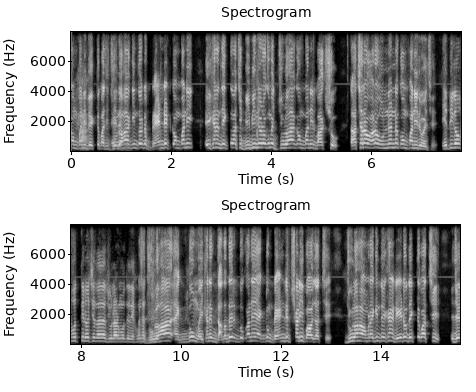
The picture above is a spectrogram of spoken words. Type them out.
কোম্পানি হ্যাঁ। দেখতে পাচ্ছি। জুলাহা কিন্তু একটা ব্র্যান্ডেড কোম্পানি এইখানে দেখতে পাচ্ছি বিভিন্ন রকমের জুলাহা কোম্পানির বাক্স। তাছাড়াও আরও অন্যান্য কোম্পানি রয়েছে। এদিকেও ভর্তি রয়েছে দাদা জুলার মধ্যে দেখুন। আচ্ছা জুলাহা একদম এখানে দাদাদের দোকানে একদম ব্র্যান্ডেড শাড়ি পাওয়া যাচ্ছে। জুলাহা আমরা কিন্তু এখানে রেটও দেখতে পাচ্ছি যে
